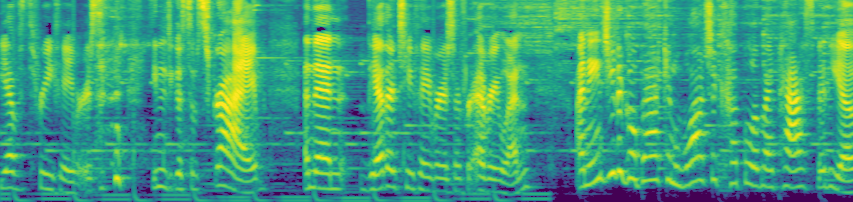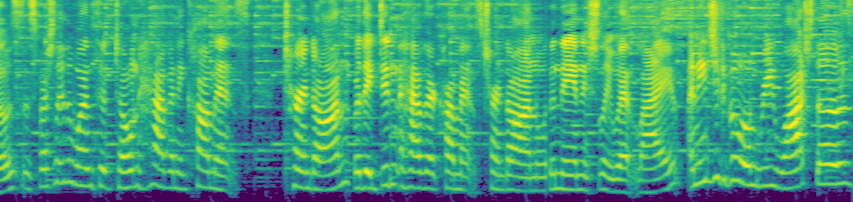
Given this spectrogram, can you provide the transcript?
you have three favors. you need to go subscribe, and then the other two favors are for everyone. I need you to go back and watch a couple of my past videos, especially the ones that don't have any comments turned on, where they didn't have their comments turned on when they initially went live. I need you to go and rewatch those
